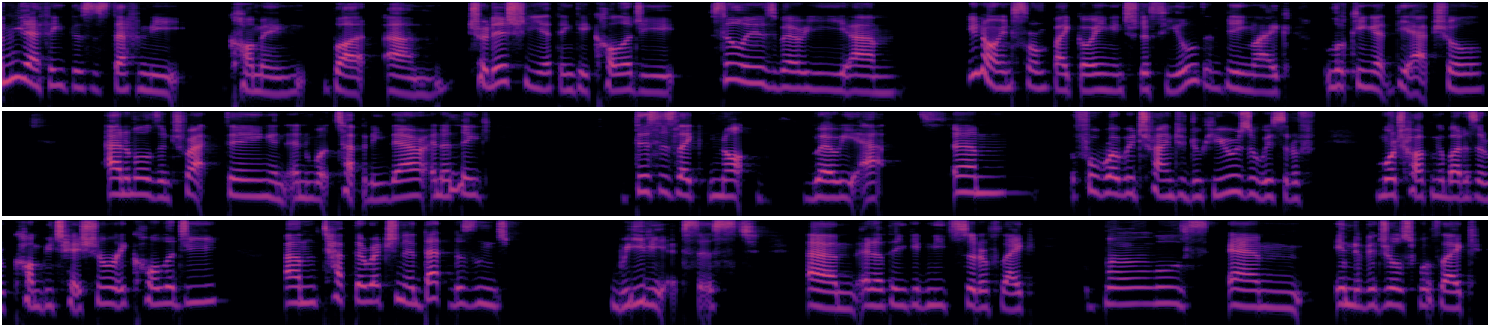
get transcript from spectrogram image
I mean I think this is definitely coming, but um, traditionally I think ecology still is very um, you know, informed by going into the field and being like looking at the actual animals interacting and, and what's happening there. And I think this is like not we at um, for what we're trying to do here. So we're sort of more talking about a sort of computational ecology um, type direction, and that doesn't really exist. Um, and I think it needs sort of like bold um, individuals with like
